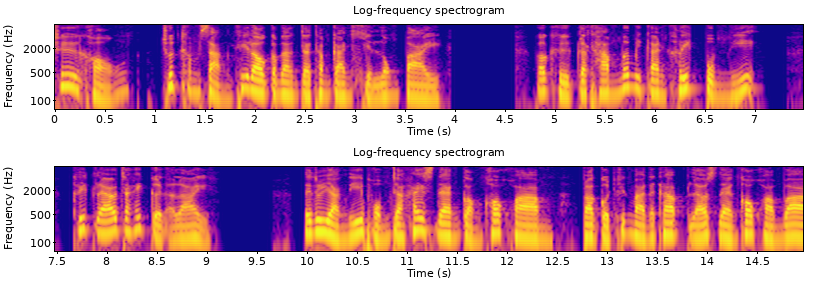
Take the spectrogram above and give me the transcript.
ชื่อของชุดคำสั่งที่เรากำลังจะทำการเขียนลงไป ก็คือกระทำเมื่อมีการคลิกปุ่มนี้ คลิกแล้วจะให้เกิดอะไร ในตัวอย่างนี้ผมจะให้แสดงกล่องข้อความปรากฏขึ้นมานะครับ แล้วแสดงข้อความว่า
